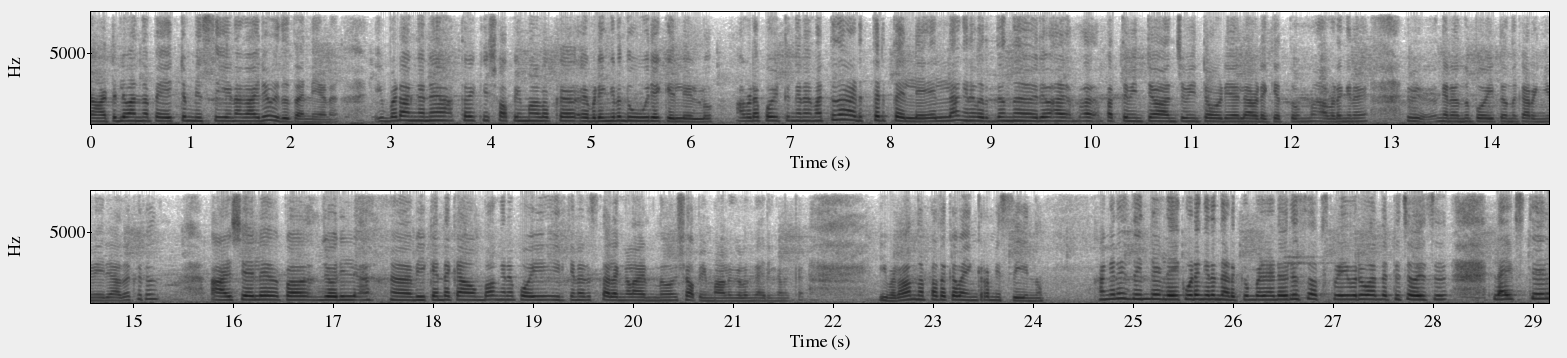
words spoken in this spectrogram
നാട്ടിൽ വന്നപ്പോൾ ഏറ്റവും മിസ് ചെയ്യുന്ന കാര്യം ഇത് തന്നെയാണ്. ഇവിടെ അങ്ങനെ അത്രയ്ക്ക് ഷോപ്പിംഗ് മാളൊക്കെ എവിടെയെങ്കിലും ദൂരെയൊക്കെ അല്ലേ ഉള്ളൂ. അവിടെ പോയിട്ട് ഇങ്ങനെ മറ്റത് അടുത്തടുത്തല്ലേ? എല്ലാം ഇങ്ങനെ വെറുതെ ഒന്ന് ഒരു പത്ത് മിനിറ്റോ അഞ്ച് മിനിറ്റോ ഓടിയാൽ അവിടേക്ക് എത്തും. അവിടെ ഇങ്ങനെ ഇങ്ങനെ ഒന്ന് പോയിട്ട് ഒന്ന് കറങ്ങി വരിക. അതൊക്കെ ഒരു ആഴ്ചയിൽ ഇപ്പോൾ ജോലി വീക്കെൻഡൊക്കെ ആകുമ്പോൾ അങ്ങനെ പോയി ഇരിക്കുന്ന ഒരു സ്ഥലങ്ങളായിരുന്നു ഷോപ്പിംഗ് മാളുകളും കാര്യങ്ങളൊക്കെ. ഇവിടെ വന്നപ്പോൾ അതൊക്കെ ഭയങ്കര മിസ് ചെയ്യുന്നു. അങ്ങനെ ഇതിന്റെ ഇടയിൽ കൂടെ ഇങ്ങനെ നടക്കുമ്പോഴാണ് ഒരു സബ്സ്ക്രൈബർ വന്നിട്ട് ചോദിച്ച് ലൈഫ് സ്റ്റൈൽ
